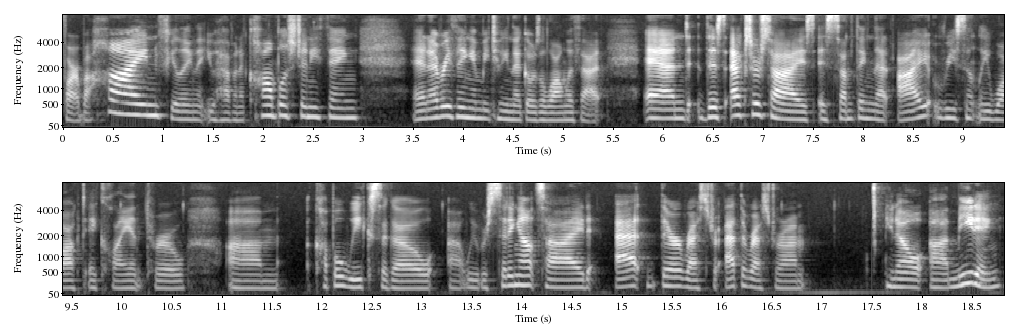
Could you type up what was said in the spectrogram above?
far behind, feeling that you haven't accomplished anything, and everything in between that goes along with that. And this exercise is something that I recently walked a client through. Um, a couple weeks ago, uh, we were sitting outside at their restaurant at the restaurant you know, uh, meeting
